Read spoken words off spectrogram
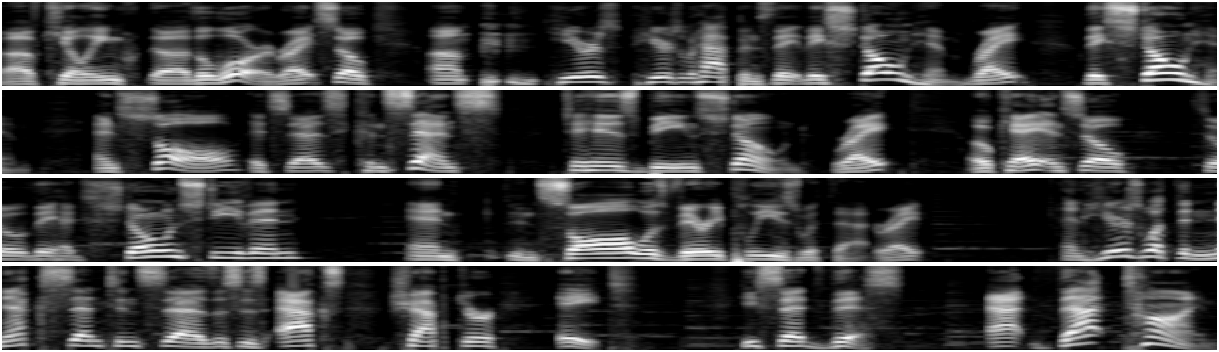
of killing uh, the Lord, right? So um, here's here's what happens. They they stone him, right? They stone him. And Saul, it says, consents to his being stoned, right? Okay, and so so they had stoned Stephen, and, and Saul was very pleased with that, right? And here's what the next sentence says. This is Acts chapter 8. He said this At that time,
